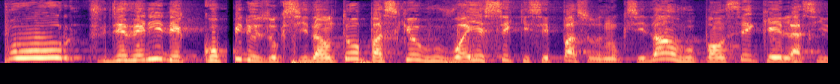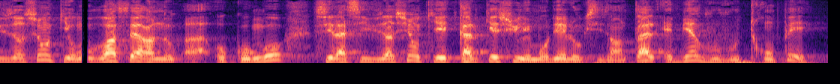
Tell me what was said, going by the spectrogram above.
pour devenir des copies des Occidentaux parce que vous voyez ce qui se passe en Occident, vous pensez que la civilisation qu'on va faire au Congo, c'est la civilisation qui est calquée sur les modèles occidentaux, eh bien vous vous trompez.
